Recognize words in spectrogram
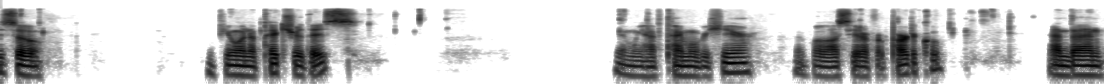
So if you want to picture this, then we have time over here, the velocity of our particle. And then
